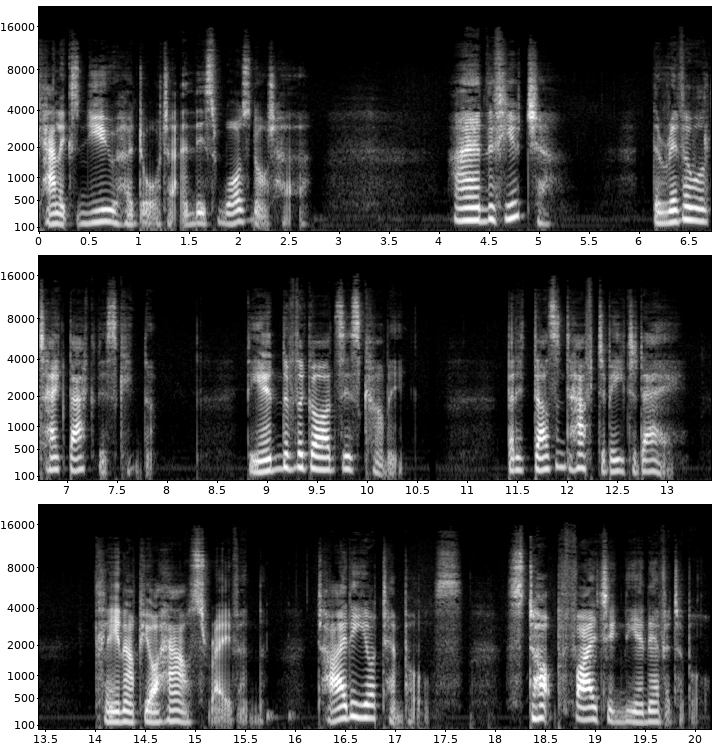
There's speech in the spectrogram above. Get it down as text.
Calix knew her daughter, and this was not her. I am the future. The river will take back this kingdom. The end of the gods is coming. But it doesn't have to be today. Clean up your house, Raven. Tidy your temples. Stop fighting the inevitable.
